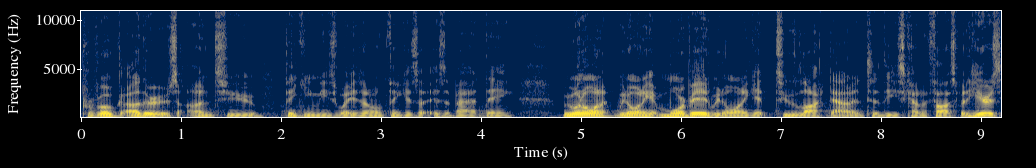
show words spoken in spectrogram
provoke others unto thinking these ways, I don't think is a, is a bad thing. We don't want we don't want to get morbid. We don't want to get too locked down into these kind of thoughts. But here's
